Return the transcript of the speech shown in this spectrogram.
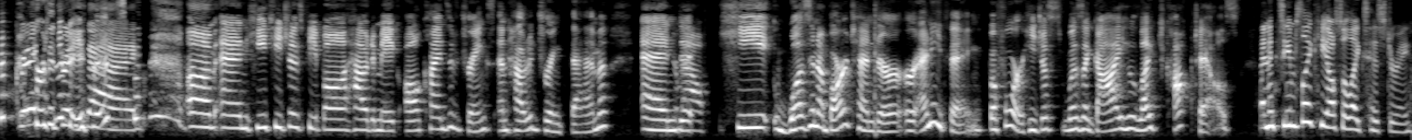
Greg the drink famous. Um, and he teaches people how to make all kinds of drinks and how to drink them. And mouth. he wasn't a bartender or anything before. He just was a guy who liked cocktails. And it seems like he also likes history.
